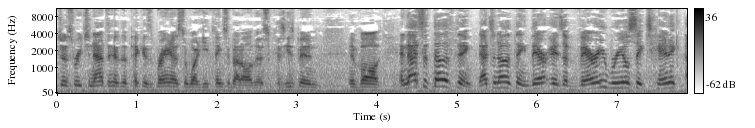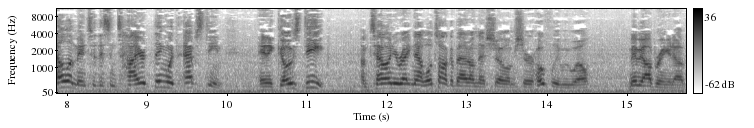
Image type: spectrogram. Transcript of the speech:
just reaching out to him to pick his brain as to what he thinks about all this because he's been involved. And that's another thing. That's another thing. There is a very real satanic element to this entire thing with Epstein, and it goes deep. I'm telling you right now. We'll talk about it on that show. I'm sure. Hopefully, we will. Maybe I'll bring it up.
